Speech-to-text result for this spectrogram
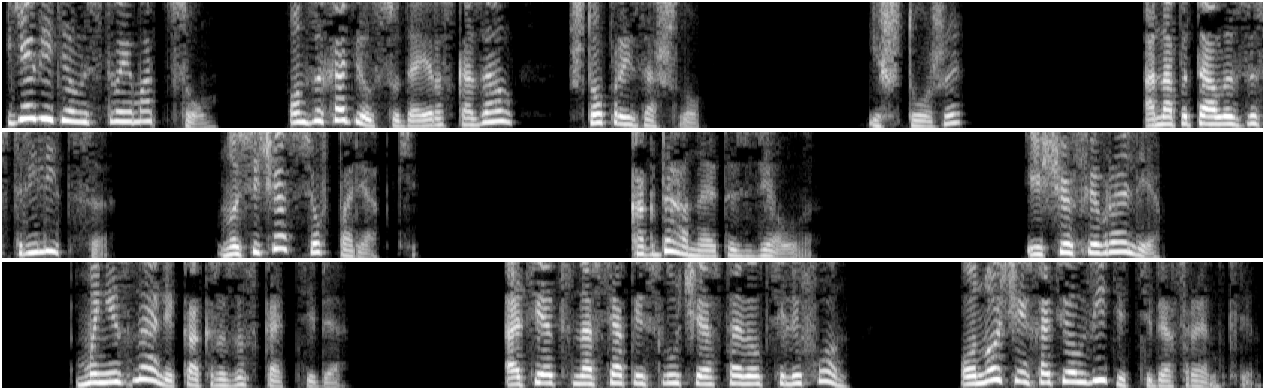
Я виделась с твоим отцом. Он заходил сюда и рассказал, что произошло. И что же? Она пыталась застрелиться, но сейчас все в порядке. Когда она это сделала? Еще в феврале. Мы не знали, как разыскать тебя. Отец на всякий случай оставил телефон. Он очень хотел видеть тебя, Фрэнклин.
